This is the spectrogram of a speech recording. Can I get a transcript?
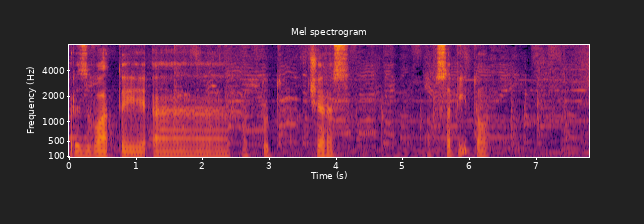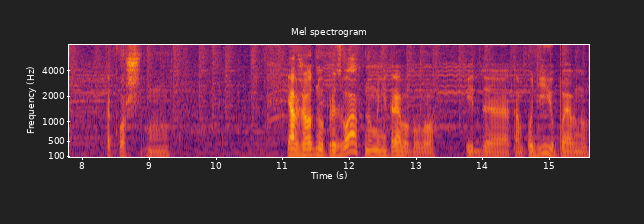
призвати. Е, от тут через от Сапіту. Також. Я вже одну призвав, ну мені треба було під е, там подію певну.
